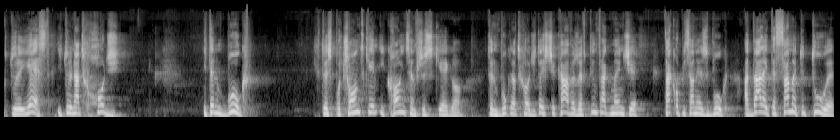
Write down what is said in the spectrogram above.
który jest i który nadchodzi. I ten Bóg, który jest początkiem i końcem wszystkiego, ten Bóg nadchodzi. To jest ciekawe, że w tym fragmencie tak opisany jest Bóg, a dalej te same tytuły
